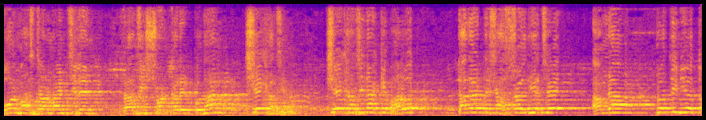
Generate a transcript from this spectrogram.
মূল মাস্টার মাইন্ড ছিলেন প্রাচীন সরকারের প্রধান শেখ হাসিনা। শেখ হাসিনাকে ভারত তাদের দেশে আশ্রয় দিয়েছে। আমরা প্রতিনিয়ত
